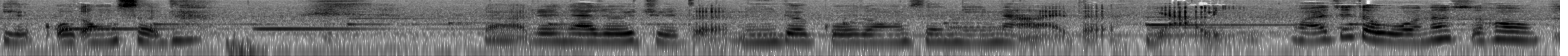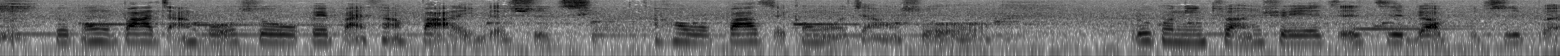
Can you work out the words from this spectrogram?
一个国中生。那人家就会觉得你一个国中生，你哪来的压力？我还记得我那时候有跟我爸讲过，说我被班上霸凌的事情。然后我爸只跟我讲说，如果你转学也只是治标不治本，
